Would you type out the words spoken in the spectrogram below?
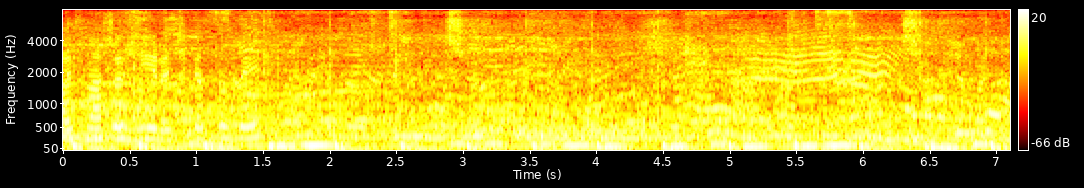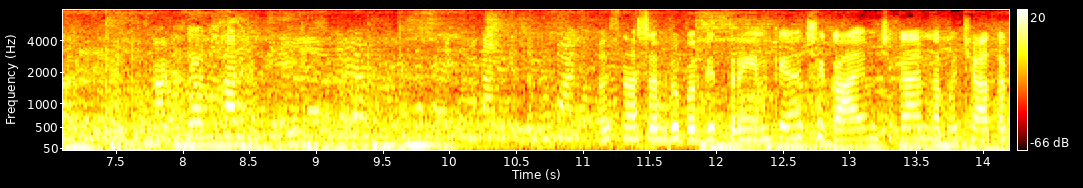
Ось наша зірочка сидить. Ось наша група підтримки. Чекаємо, чекаємо на початок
